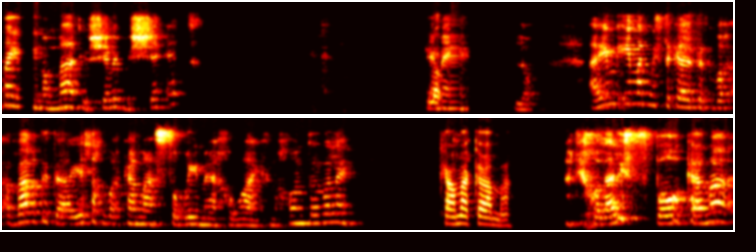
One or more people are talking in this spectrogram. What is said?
ביממה את יושבת בשקט? לא. לא. האם אם את מסתכלת, את כבר עברת את ה... יש לך כבר כמה עשורים מאחורייך, נכון, טוב עלה? כמה כמה. את יכולה לספור כמה,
